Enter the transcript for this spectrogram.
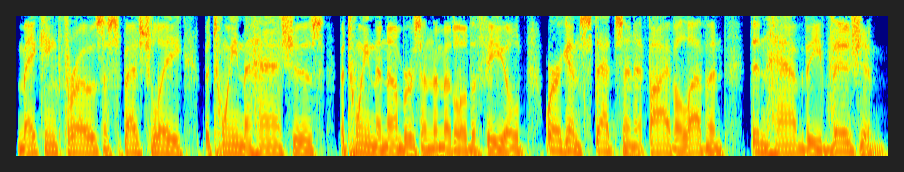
making throws, especially between the hashes, between the numbers in the middle of the field, where again, Stetson at 5'11 didn't have the vision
